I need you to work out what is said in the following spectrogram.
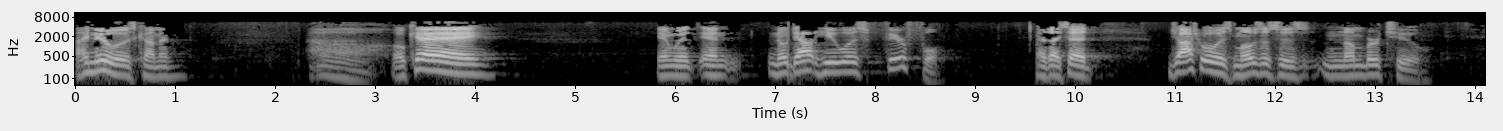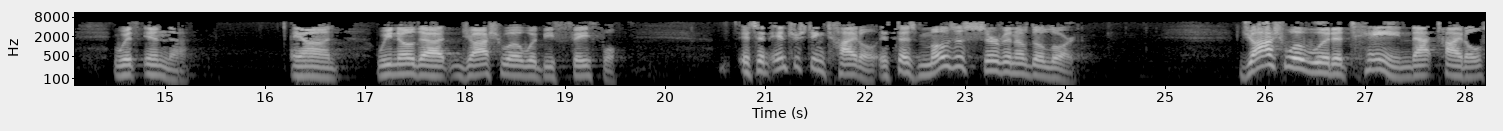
I knew it was coming. Oh, okay. And with and no doubt he was fearful. As I said, Joshua was Moses' number two within that. And we know that Joshua would be faithful. It's an interesting title. It says, Moses, servant of the Lord. Joshua would attain that title,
